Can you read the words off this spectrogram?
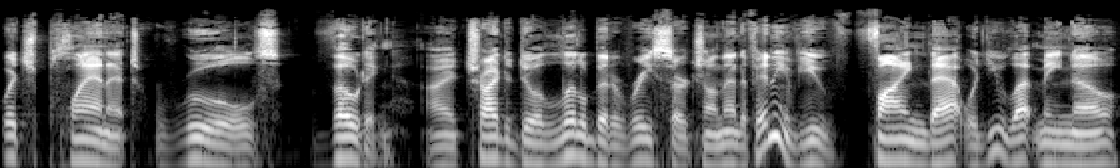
which planet rules voting. I tried to do a little bit of research on that. If any of you find that, would you let me know?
